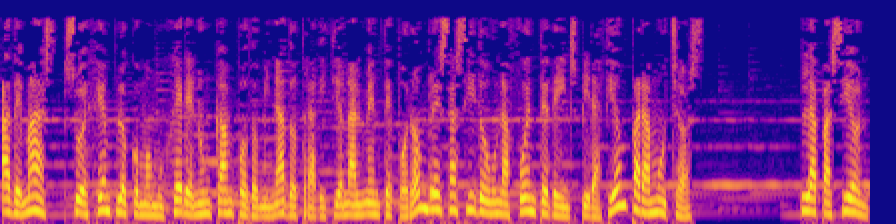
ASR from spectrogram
Además, su ejemplo como mujer en un campo dominado tradicionalmente por hombres ha sido una fuente de inspiración para muchos. La pasión,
